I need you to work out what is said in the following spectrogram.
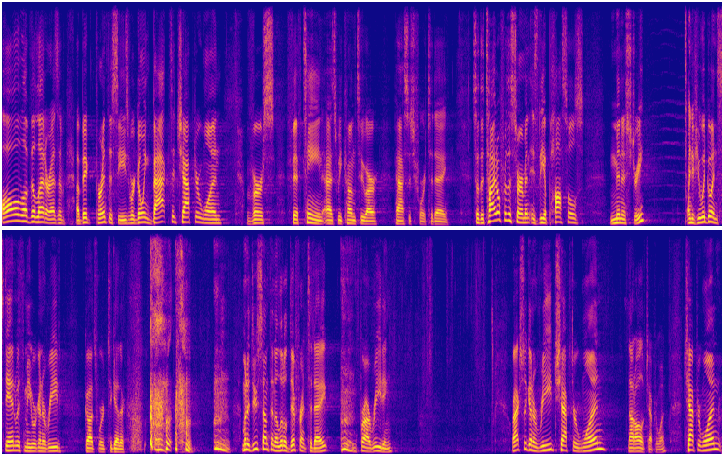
all of the letter as a, a big parenthesis. We're going back to chapter 1, verse 15, as we come to our passage for today. So, the title for the sermon is The Apostles' Ministry. And if you would go and stand with me, we're going to read God's word together. I'm going to do something a little different today for our reading. We're actually going to read chapter 1, not all of chapter 1, chapter 1,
